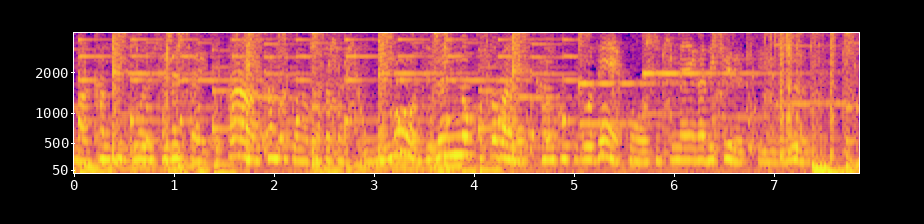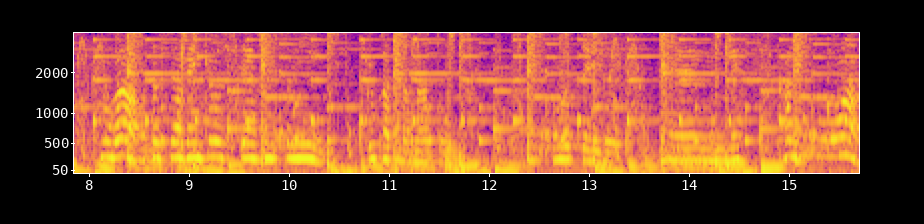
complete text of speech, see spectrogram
まあ、韓国語で喋ったりとか韓国の方たちにも自分の言葉で韓国語でこう説明ができるっていうのが私は勉強して本当に良かったなと思っている点です。韓国語は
